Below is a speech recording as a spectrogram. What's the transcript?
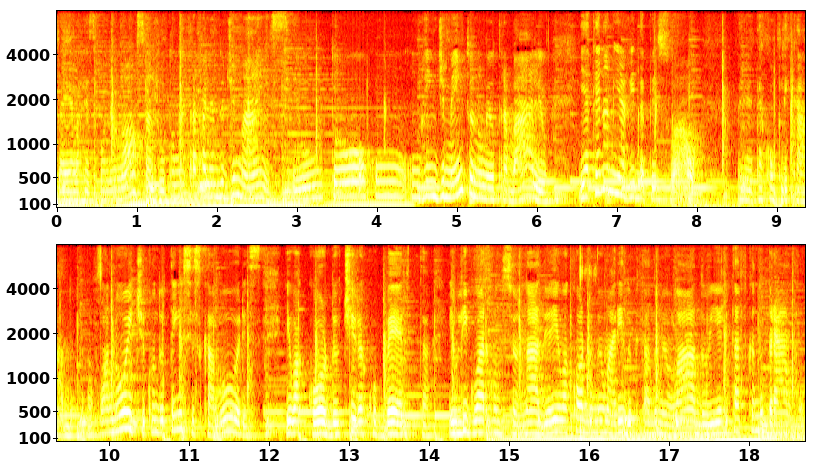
Daí ela respondeu: Nossa, Ju, estão me atrapalhando demais. Eu tô com um rendimento no meu trabalho e até na minha vida pessoal é, tá complicado. À noite, quando eu tenho esses calores, eu acordo, eu tiro a coberta, eu ligo o ar-condicionado e aí eu acordo meu marido que está do meu lado e ele tá ficando bravo.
